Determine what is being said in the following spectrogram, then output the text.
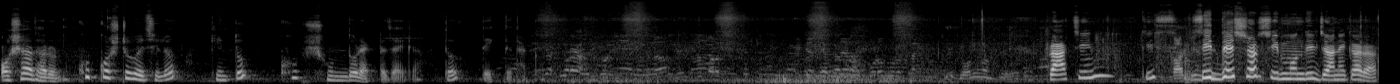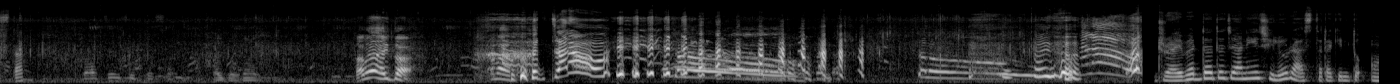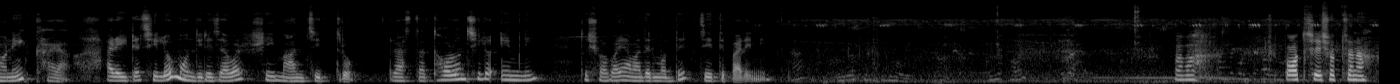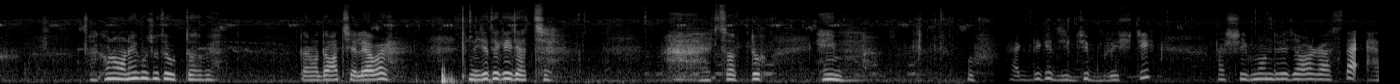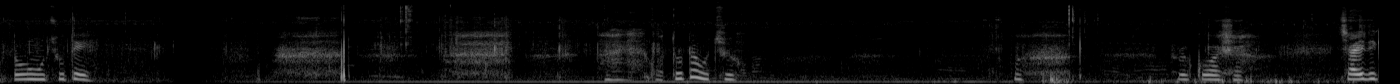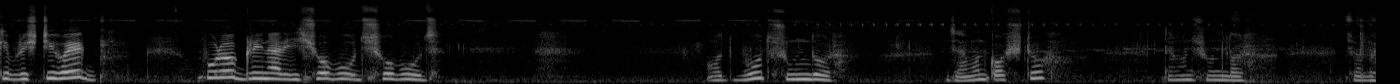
অসাধারণ। খুব কষ্ট হয়েছিল, কিন্তু খুব সুন্দর একটা জায়গা। তো দেখতে থাকো। প্রাচীন কি? সিদ্ধেশ্বর শিব মন্দির জানে কা রাস্তা চলো। ড্রাইভার দাদা জানিয়েছিল রাস্তাটা কিন্তু অনেক খারাপ আর এইটা ছিল মন্দিরে যাওয়ার সেই মানচিত্র। রাস্তার ধরন ছিল এমনি। তো সবাই আমাদের মধ্যে যেতে পারেনি। বাবা, পথ শেষ হচ্ছে না। এখনও অনেক উঁচুতে উঠতে হবে। তার মধ্যে আমার ছেলে আবার নিজে থেকেই যাচ্ছে। টু হিম একদিকে ঝিপঝিপ বৃষ্টি আর শিব মন্দিরে যাওয়ার রাস্তা এত উঁচুতে। কতটা উঁচু? পুরো কুয়াশা। চারিদিকে বৃষ্টি হয়ে পুরো গ্রিনারি, সবুজ সবুজ। অদ্ভুত সুন্দর। যেমন কষ্ট, তেমন সুন্দর। চলো।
